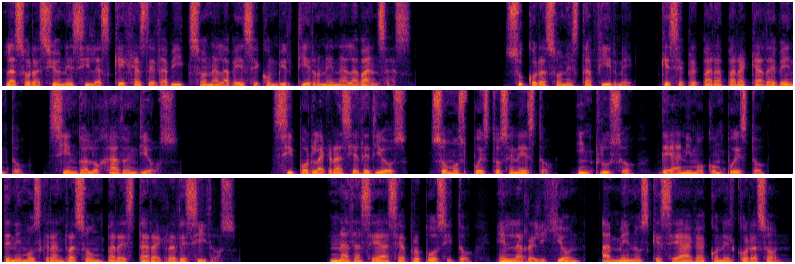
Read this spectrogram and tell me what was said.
las oraciones y las quejas de David son a la vez se convirtieron en alabanzas. Su corazón está firme, que se prepara para cada evento, siendo alojado en Dios. Si por la gracia de Dios, somos puestos en esto, incluso, de ánimo compuesto, tenemos gran razón para estar agradecidos. Nada se hace a propósito, en la religión, a menos que se haga con el corazón.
